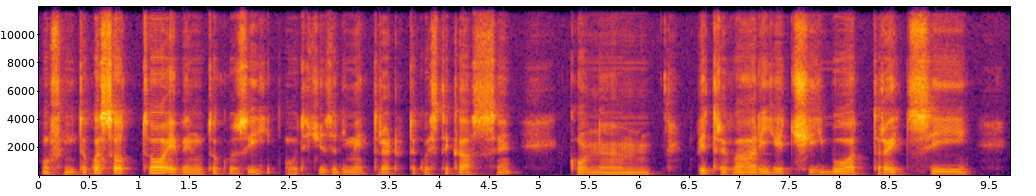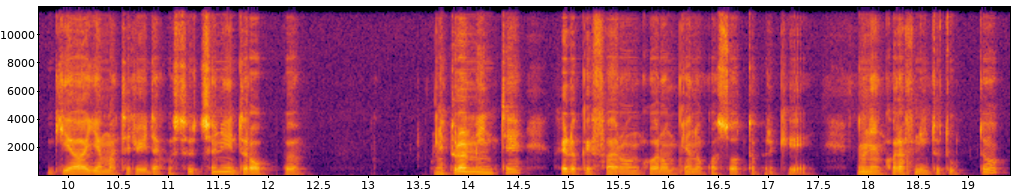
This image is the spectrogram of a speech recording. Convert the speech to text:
ho finito qua sotto, è venuto così, ho deciso di mettere tutte queste casse con um, pietre varie, cibo, attrezzi, ghiaia, materiali da costruzione e drop. Naturalmente credo che farò ancora un piano qua sotto perché non è ancora finito tutto.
